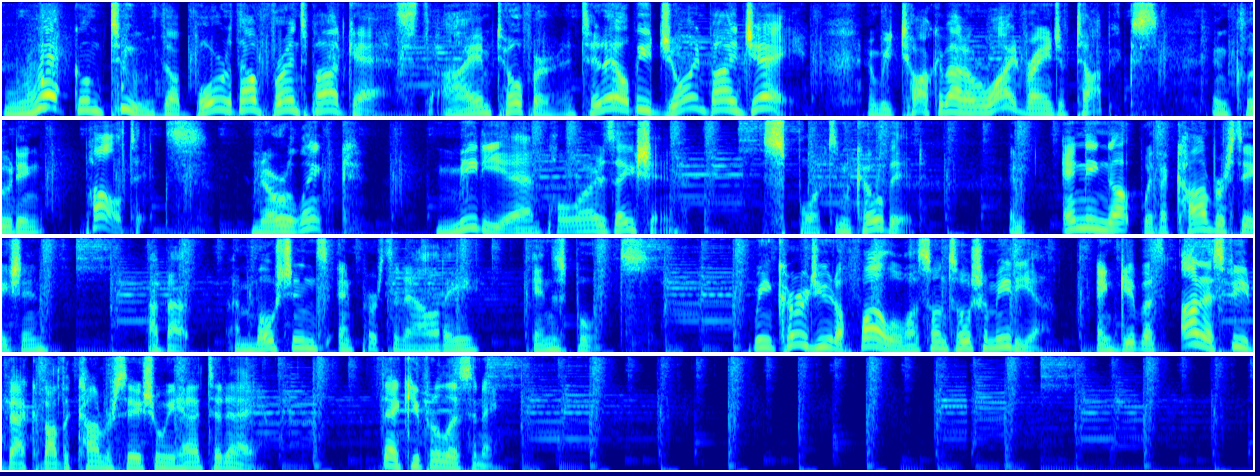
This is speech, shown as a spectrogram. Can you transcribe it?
Welcome to the Board Without Friends podcast. I am Topher, and today I'll be joined by Jay, and we talk about a wide range of topics, including politics, Neuralink, media and polarization, sports and COVID, and ending up with a conversation about emotions and personality in sports. We encourage you to follow us on social media and give us honest feedback about the conversation we had today. Thank you for listening.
